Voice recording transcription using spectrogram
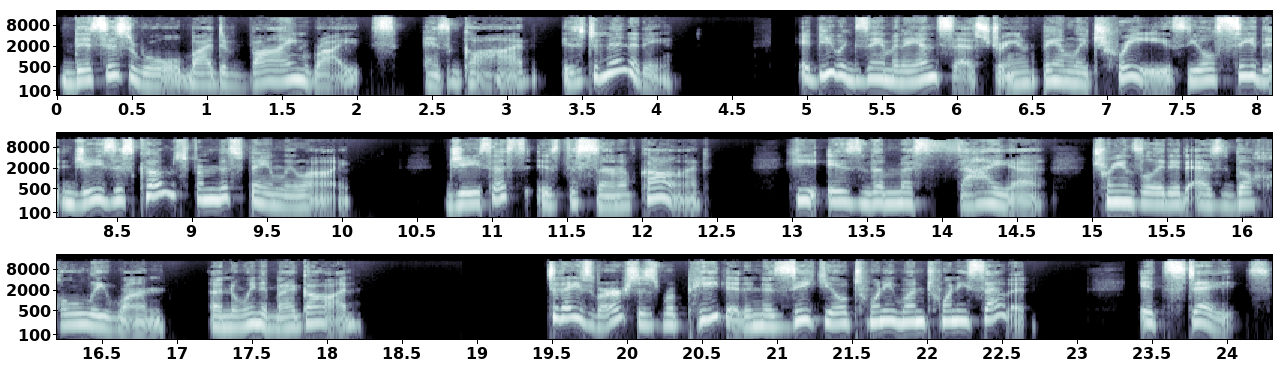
This is ruled by divine rights as God is divinity. If you examine ancestry and family trees, you'll see that Jesus comes from this family line. Jesus is the son of God. He is the Messiah, translated as the Holy One, anointed by God. Today's verse is repeated in Ezekiel 21, 27. It states,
